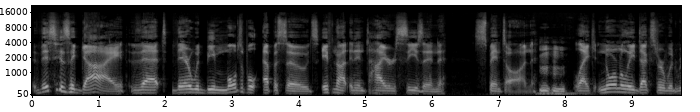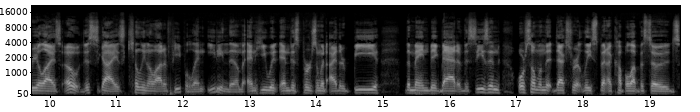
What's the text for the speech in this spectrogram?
this is a guy that there would be multiple episodes, if not an entire season, spent on. Mm-hmm. Like normally Dexter would realize, oh, this guy is killing a lot of people and eating them, and he would, and this person would either be the main big bad of the season or someone that Dexter at least spent a couple episodes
